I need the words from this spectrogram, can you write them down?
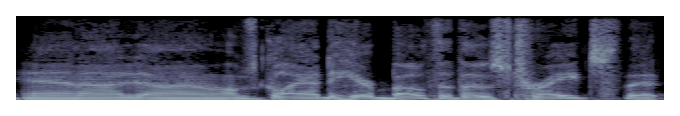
And I, uh, I was glad to hear both of those traits that,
